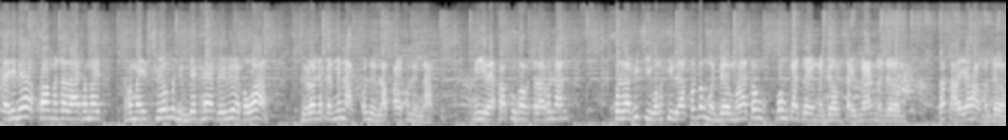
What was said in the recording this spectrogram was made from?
แต่ทีเนี้ยความอันตรายทำไมทำไมเชื้อมันถึงได้แพร่ไปเรื่อยๆ เพราะว่าถึงเราจะเป็นไม่หนักคนอื่นรับไปคนอื่นหนัก นี่แหละครับคือความอันตรายเพราะฉะนั้น คนเราที่ฉีดวัคซีนแล้วก็ต้องเหมือนเดิมฮะต้องป้องกันตัวเองเหมือนเดิมใส่แมสเหมือนเดิม รักษาระยะห่างเหมือนเดิม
